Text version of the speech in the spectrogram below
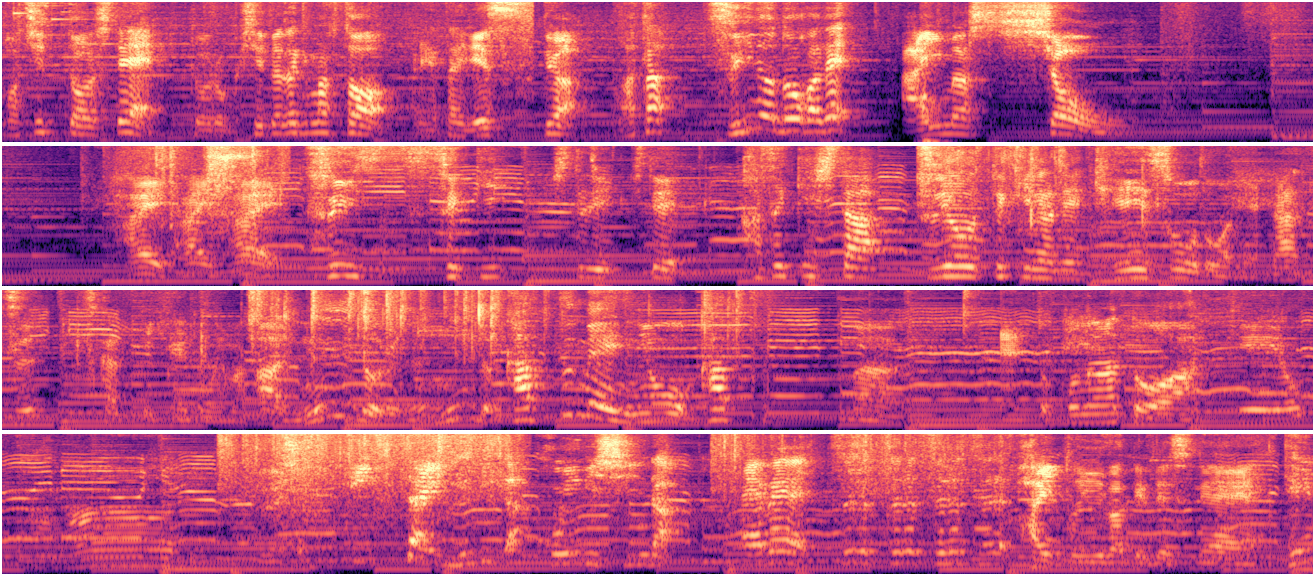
ポチッと押して、登録していただきますとありがたいです。では、また次の動画で会いましょう。はいはいはい。追跡してきて化石した強的なね珪藻土はね夏使っていきたいと思います。あヌードル？ねヌードル？カップ麺をカップ。まあえっとこの後開けようかな。よいしょ一体指が小指死んだ。やべえつるつるつるつる。はい。というわけでですね。店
